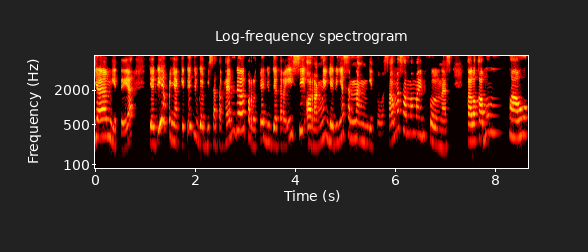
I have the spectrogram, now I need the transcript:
jam gitu ya. Jadi ya penyakitnya juga bisa terhandle, perutnya juga terisi, orangnya jadinya senang gitu. Sama-sama mindfulness. Kalau kamu mau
